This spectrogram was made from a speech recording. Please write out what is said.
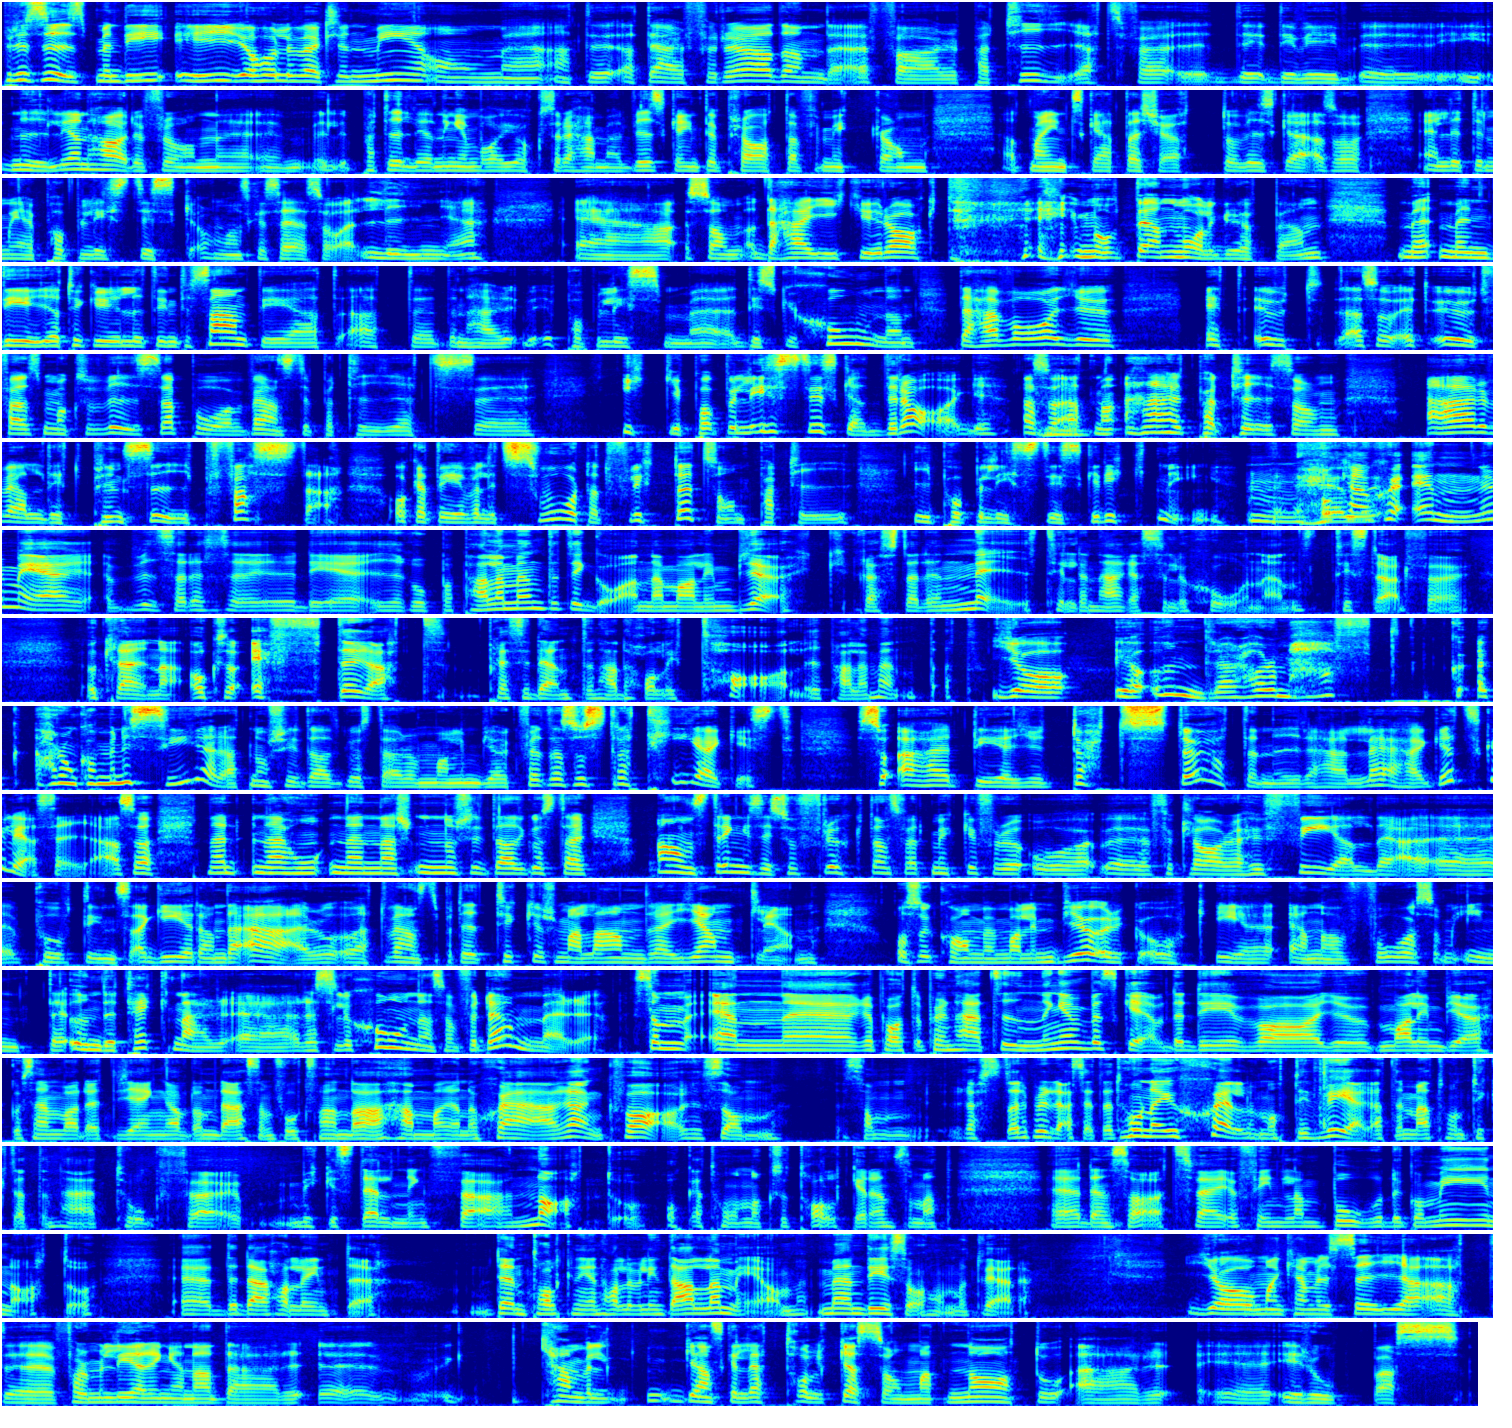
Precis, men det är, jag håller verkligen med om eh, att det, att det är förödande för partiet. För eh, det, det vi eh, nyligen hörde från eh, partiledningen var ju också det här med att vi ska inte prata för mycket om att man inte ska äta kött och vi ska, alltså en lite mer populistisk, om man ska säga så, linje. Eh, som, det här gick ju rakt emot den målgruppen. Men, men det jag tycker är lite intressant är att, att eh, den här populismdiskussionen, det här var ju ett, ut, alltså ett utfall som också visar på Vänsterpartiets eh, icke-populistiska drag. Alltså Mm. att man är ett parti som är väldigt principfasta och att det är väldigt svårt att flytta ett sådant parti i populistisk riktning. Mm. Och kanske ännu mer visade sig det i Europaparlamentet igår när Malin Björk röstade nej till den här resolutionen till stöd för Ukraina. Också efter att presidenten hade hållit tal i parlamentet. Ja, jag undrar, har de haft har de kommunicerat Nooshi Dadgostar och Malin Björk? För att alltså strategiskt så är det ju dödsstöten i det här läget skulle jag säga. Alltså när, när, hon, när, när Nooshi Dadgostar anstränger sig så fruktansvärt mycket för att, eh, förklara hur fel det eh, Putins agerande är och att Vänsterpartiet tycker som alla andra egentligen. Och så kommer Malin Björk och är en av få som inte undertecknar eh, resolutionen som fördömer. Som en eh, reporter på den här tidningen beskrev det, det var ju Malin Björk och sen var det ett gäng av de där som fortfarande har hammaren och skäran kvar som som röstade på det där sättet. Hon har ju själv motiverat det med att hon tyckte att den här tog för mycket ställning för NATO och att hon också tolkar den som att eh, den sa att Sverige och Finland borde gå med i NATO. Eh, det där håller inte, den tolkningen håller väl inte alla med om, men det är så hon motiverade. Ja, och man kan väl säga att eh, formuleringarna där eh, kan väl ganska lätt tolkas som att NATO är eh, Europas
